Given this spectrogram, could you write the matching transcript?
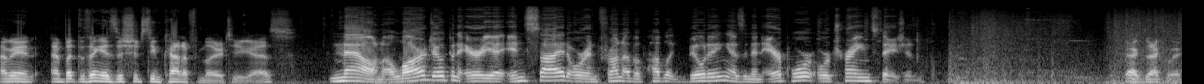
I mean, uh, but the thing is, this should seem kind of familiar to you guys. Noun, a large open area inside or in front of a public building as in an airport or train station. Yeah, exactly.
